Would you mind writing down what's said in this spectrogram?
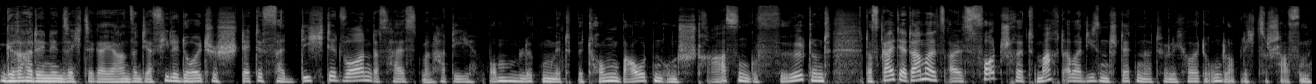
Gerade in den 60er Jahren sind ja viele deutsche Städte verdichtet worden. Das heißt, man hat die Bombenlücken mit Betonbauten und Straßen gefüllt. Und das galt ja damals als Fortschritt, macht aber diesen Städten natürlich heute unglaublich zu schaffen.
